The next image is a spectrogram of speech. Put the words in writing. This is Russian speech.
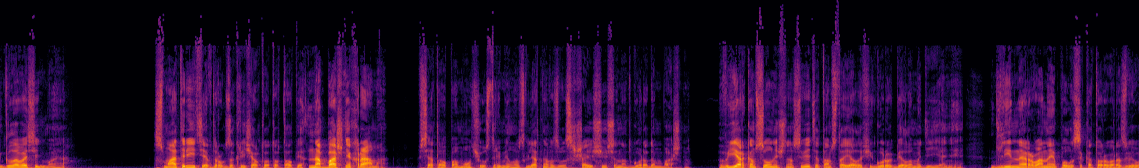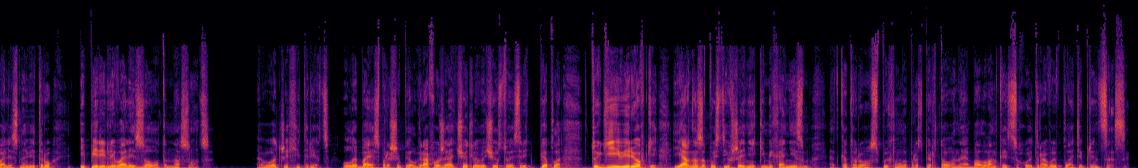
Глава седьмая. «Смотрите!» — вдруг закричал кто-то в толпе. «На башне храма!» Вся толпа молча устремила взгляд на возвышающуюся над городом башню. В ярком солнечном свете там стояла фигура в белом одеянии, длинные рваные полосы которого развивались на ветру и переливались золотом на солнце. Вот же хитрец! Улыбаясь, прошипел граф, уже отчетливо чувствуя среди пепла тугие веревки, явно запустившие некий механизм, от которого вспыхнула проспиртованная болванка из сухой травы в платье принцессы.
